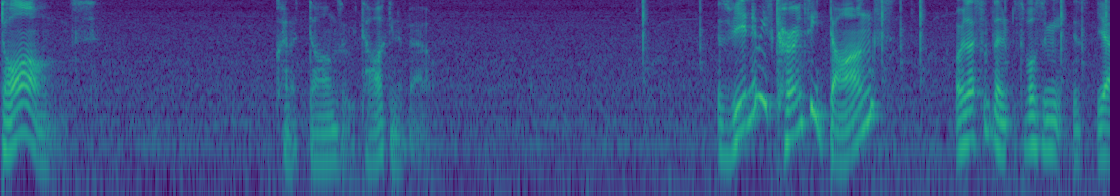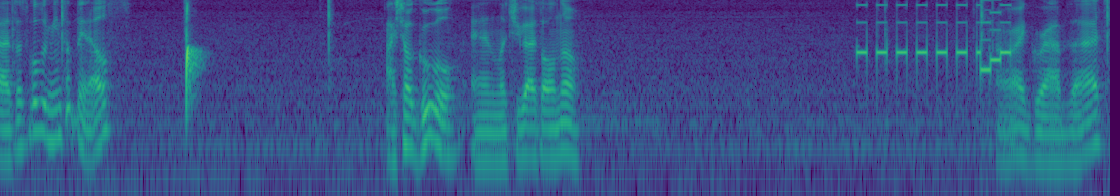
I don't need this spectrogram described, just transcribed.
Dongs. Kind of dongs are we talking about? Is Vietnamese currency dongs? Or is that something supposed to mean? Is, yeah, is that supposed to mean something else? I shall Google and let you guys all know. Alright, grab that.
